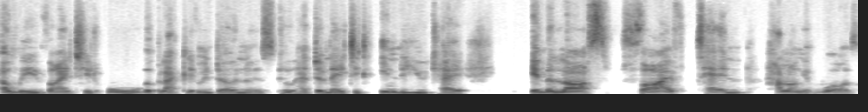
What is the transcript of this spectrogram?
and we invited all the Black living donors who had donated in the UK in the last five, ten, how long it was.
